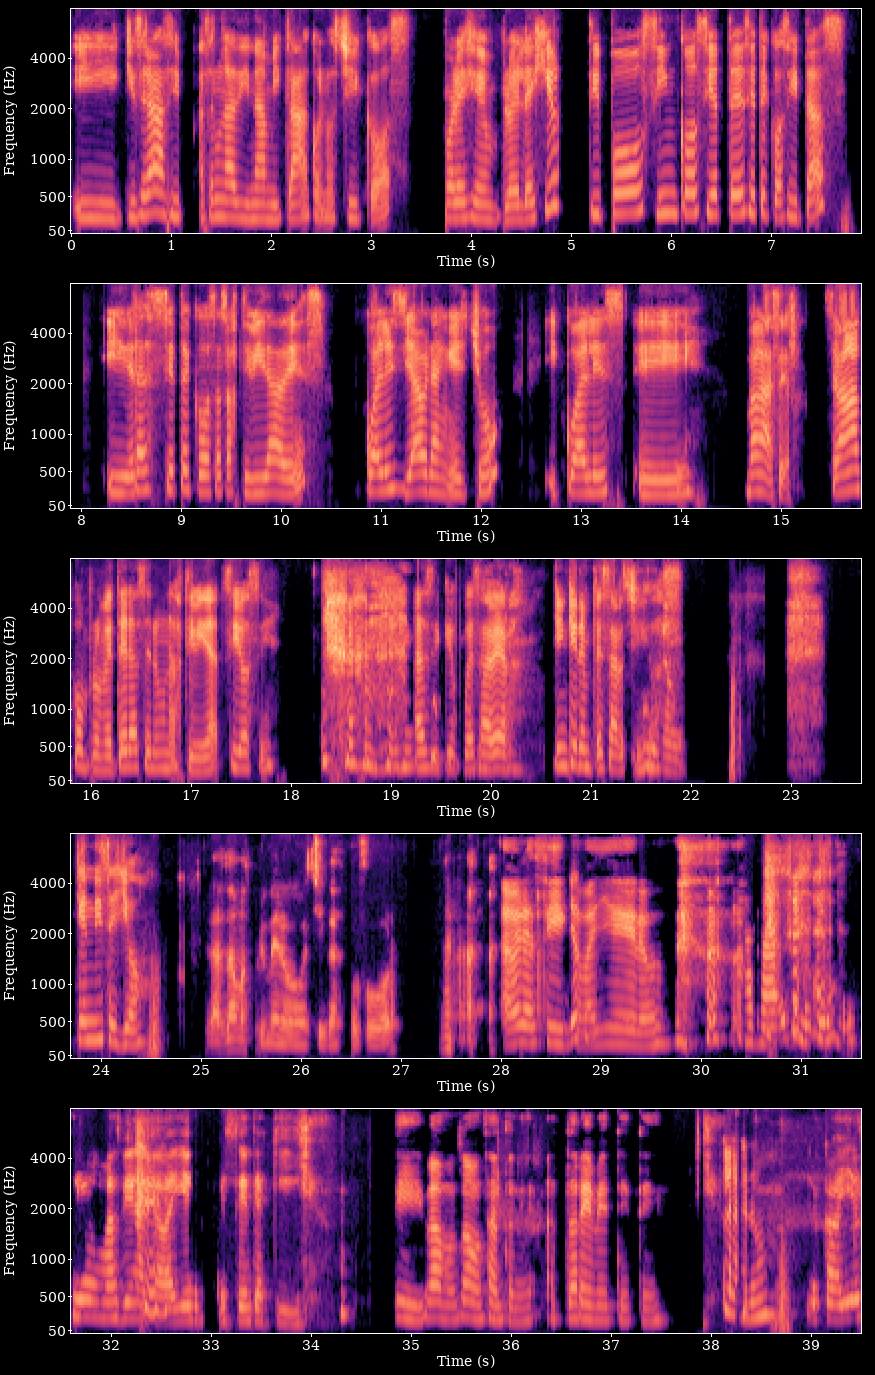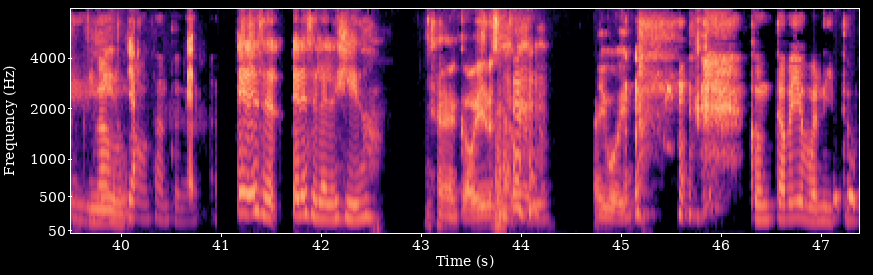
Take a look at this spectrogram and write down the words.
y quisiera así hacer una dinámica con los chicos. Por ejemplo, elegir tipo 5, 7, 7 cositas y eran 7 cosas o actividades, cuáles ya habrán hecho y cuáles eh, van a hacer. Se van a comprometer a hacer una actividad, sí o sí. así que pues a ver, ¿quién quiere empezar, chicos? ¿Quién dice yo? Las damas primero, chicas, por favor. Ahora sí, caballero. Ajá, es la más bien al caballero presente aquí. Sí, vamos, vamos, Anthony, atrévete. Claro. Los caballeros Sí, vamos, vamos, Anthony. Eres el, eres el elegido. caballero sin caballo. Ahí voy. Con cabello bonito.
